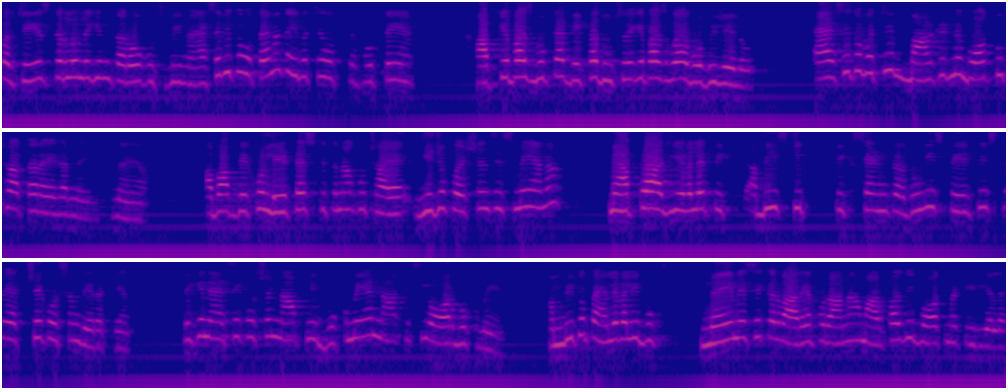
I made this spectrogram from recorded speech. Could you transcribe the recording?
परचेज कर लो लेकिन करो कुछ भी ना। ऐसे भी तो होता है ना कई बच्चे होते, होते हैं। आपके पास बुक है देखा दूसरे के पास हुआ है वो भी ले लो। ऐसे तो बच्चे मार्केट में बहुत कुछ आता रहेगा नया। अब आप देखो लेटेस्ट कितना कुछ आया ये जो क्वेश्चन इसमें है ना मैं आपको आज ये वाले पिक अभी इसकी पिक सेंड कर दूँगी। इस पेज पे इसमें अच्छे क्वेश्चन दे रखे हैं। लेकिन ऐसे क्वेश्चन ना अपनी बुक में है ना किसी और बुक में है। हम भी तो पहले वाली बुक नए में से करवा रहे हैं पुराना हमारे पास भी बहुत मटेरियल है।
